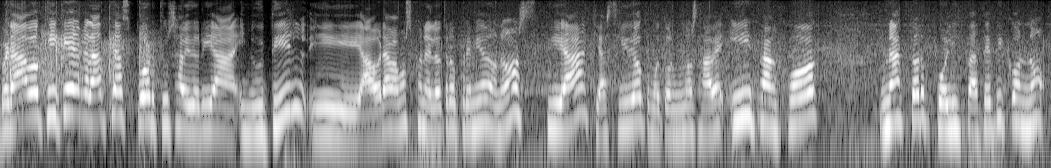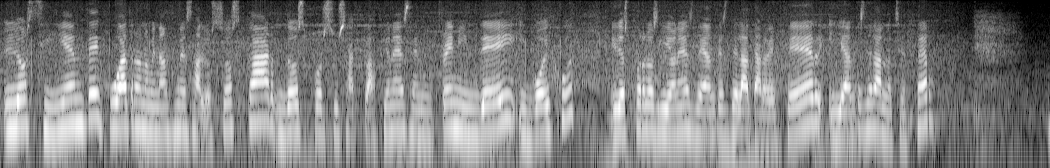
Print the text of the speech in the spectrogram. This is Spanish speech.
Bravo, Quique, gracias por tu sabiduría inútil. Y ahora vamos con el otro premio de Donostia, que ha sido, como todo el mundo sabe, Ethan Hawke, un actor polifacético, no lo siguiente, cuatro nominaciones a los Oscar, dos por sus actuaciones en Training Day y Boyhood, y dos por los guiones de Antes del atardecer y Antes del anochecer.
